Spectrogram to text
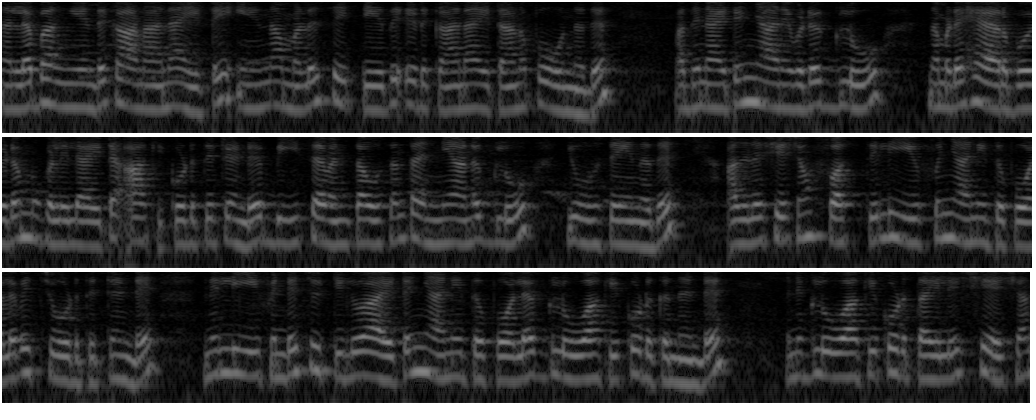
നല്ല ഭംഗിയുണ്ട് കാണാനായിട്ട്. ഇനി നമ്മൾ സെറ്റ് ചെയ്ത് എടുക്കാനായിട്ടാണ് പോകുന്നത്. അതിനായിട്ട് ഞാനിവിടെ ഗ്ലൂ നമ്മുടെ ഹെയർ ബോയുടെ മുകളിലായിട്ട് ആക്കി കൊടുത്തിട്ടുണ്ട്. ബി സെവൻ തൗസൻഡ് തന്നെയാണ് ഗ്ലൂ യൂസ് ചെയ്യുന്നത്. അതിനുശേഷം ഫസ്റ്റ് ലീഫ് ഞാൻ ഇതുപോലെ വെച്ച് കൊടുത്തിട്ടുണ്ട്. ഇനി ലീഫിന്റെ ചുറ്റിലുമായിട്ട് ഞാൻ ഇതുപോലെ ഗ്ലൂ ആക്കി കൊടുക്കുന്നുണ്ട്. ഇനി ഗ്ലൂ ആക്കി കൊടുത്തതിന് ശേഷം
